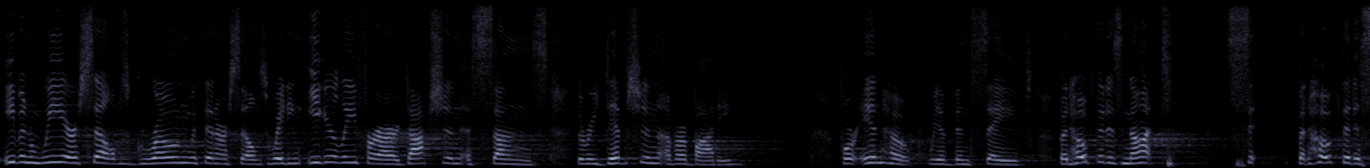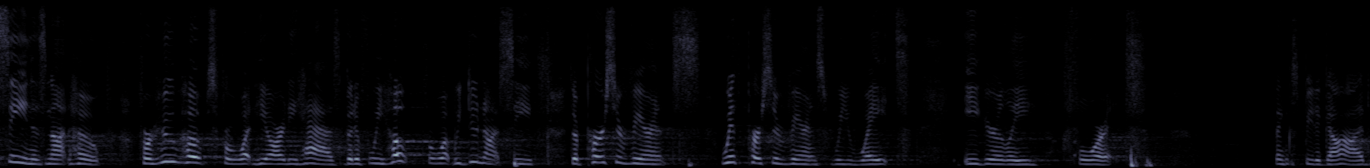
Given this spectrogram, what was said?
even we ourselves groan within ourselves, waiting eagerly for our adoption as sons, the redemption of our body. For in hope we have been saved, but hope that is not but hope that is seen is not hope. For who hopes for what he already has? But if we hope for what we do not see, the perseverance, with perseverance, we wait eagerly for it. Thanks be to God.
